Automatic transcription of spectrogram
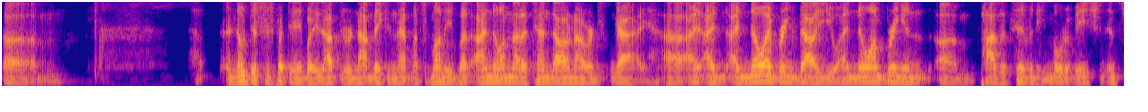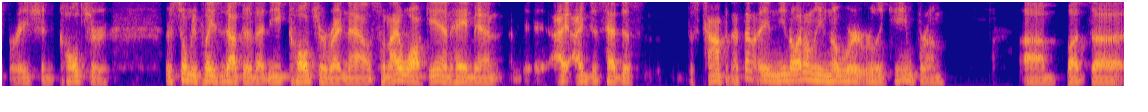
um, no disrespect to anybody out there not making that much money, but I know I'm not a ten dollar an hour guy. Uh, I, I, I know I bring value. I know I'm bringing um, positivity, motivation, inspiration, culture. There's so many places out there that need culture right now. So when I walk in, hey man, I, I just had this this confidence, and you know I don't even know where it really came from, um, but uh,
